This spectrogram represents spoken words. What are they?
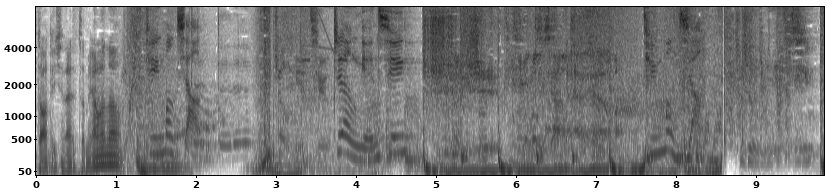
到底现在怎么样了呢？听梦想，正年轻，正年轻，试试听梦想 FM，听梦想。这年轻。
